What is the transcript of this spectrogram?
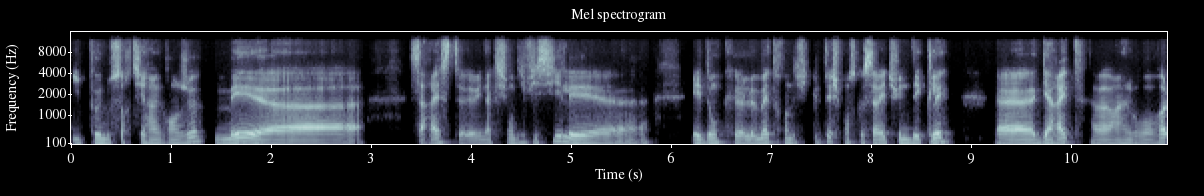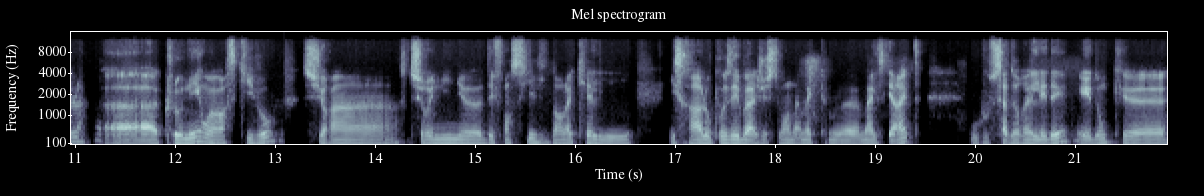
il peut nous sortir un grand jeu, mais euh, ça reste une action difficile et, donc le mettre en difficulté, je pense que ça va être une des clés. Garrett va avoir un gros rôle. cloné, on va voir ce qu'il vaut sur, un, sur une ligne défensive dans laquelle il, il sera à l'opposé bah, justement d'un mec comme Miles Garrett, où ça devrait l'aider. Et donc, je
